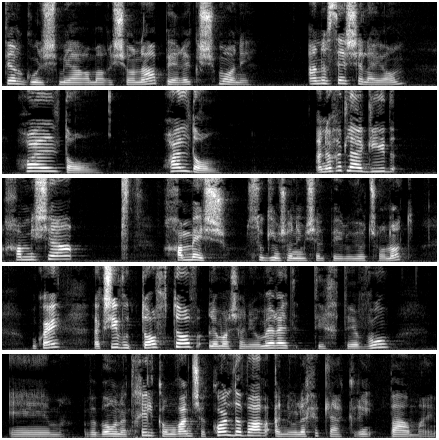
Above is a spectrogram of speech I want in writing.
תרגול שמיעה רמה ראשונה, פרק 8. הנושא של היום, הואלדונג. הואלדונג. אני הולכת להגיד חמישה, חמש סוגים שונים של פעילויות שונות, אוקיי? תקשיבו טוב טוב למה שאני אומרת, תכתבו, אמ, ובואו נתחיל. כמובן שכל דבר אני הולכת להקריא פעמיים.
